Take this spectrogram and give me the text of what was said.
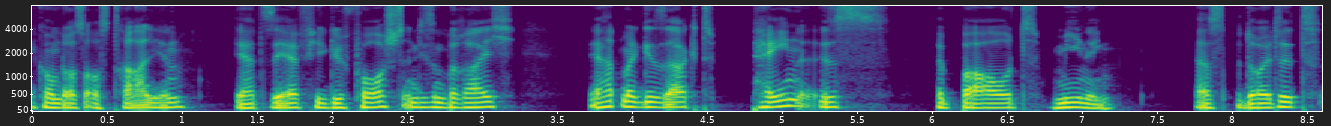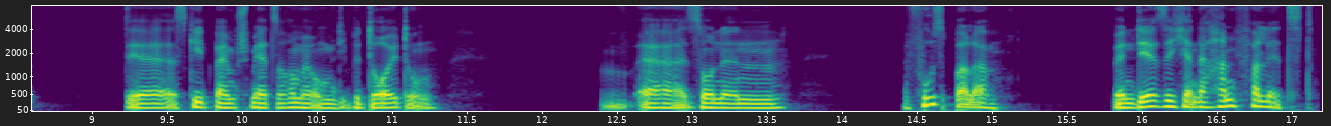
der kommt aus Australien, der hat sehr viel geforscht in diesem Bereich. Der hat mal gesagt, Pain is about meaning. Das bedeutet, der, es geht beim Schmerz auch immer um die Bedeutung. Äh, so ein Fußballer, wenn der sich an der Hand verletzt,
